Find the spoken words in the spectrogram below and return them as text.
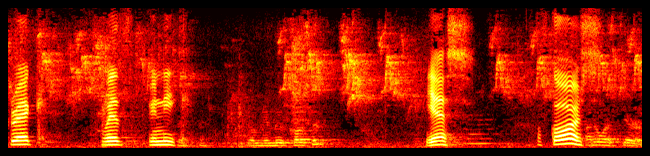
Greg with Uniek. Want me to move closer? Yes, of course. don't want to scare her.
